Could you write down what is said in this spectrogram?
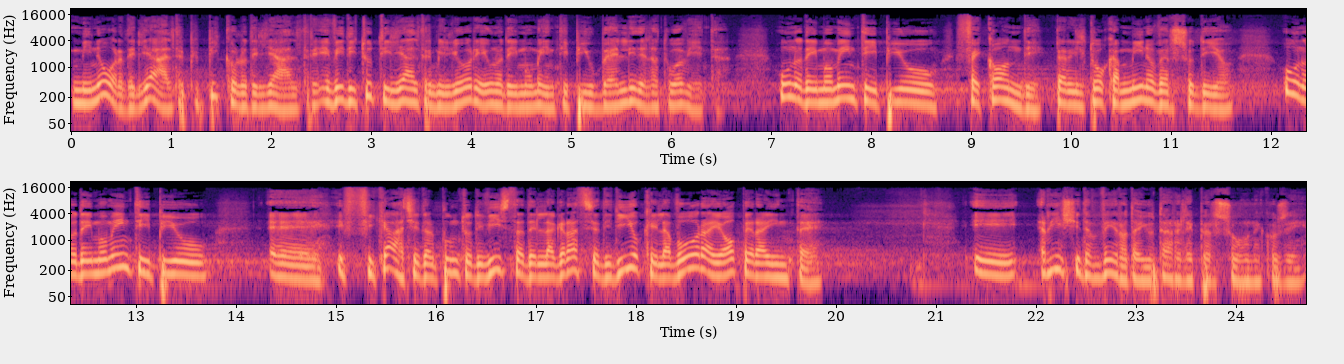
minore degli altri, più piccolo degli altri e vedi tutti gli altri migliori è uno dei momenti più belli della tua vita, uno dei momenti più fecondi per il tuo cammino verso Dio, uno dei momenti più eh, efficaci dal punto di vista della grazia di Dio che lavora e opera in te. E riesci davvero ad aiutare le persone così,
